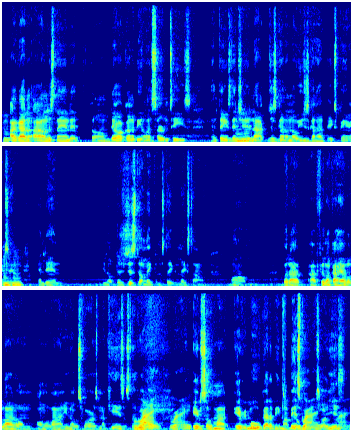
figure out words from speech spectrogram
Hmm. I got I understand that um, there are going to be uncertainties and things that you're Mhm. not just gonna know. You're just gonna have to experience it, Mhm. and then you know just just don't make the mistake the next time. Um, but I, I feel like I have a lot on on the line, you know, as far as my kids and stuff. like. Right. Right. Every, so my every move got to be my best Right. move. So yes, Right.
